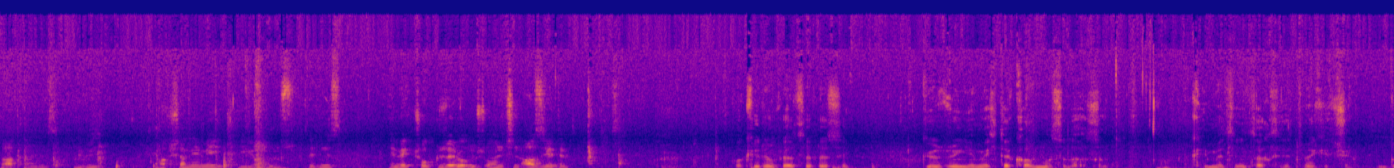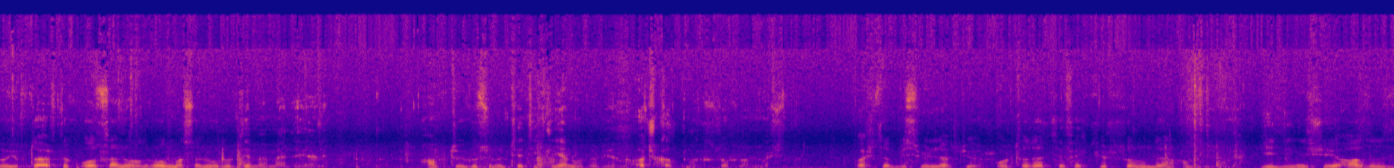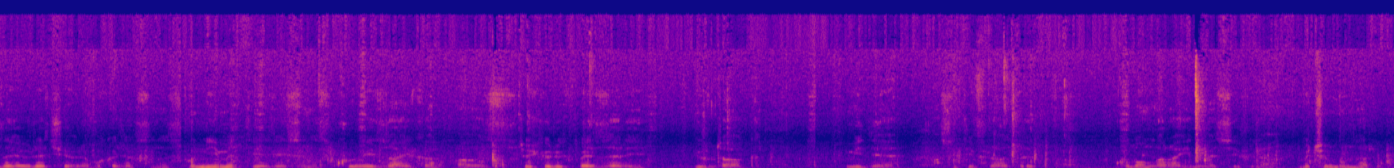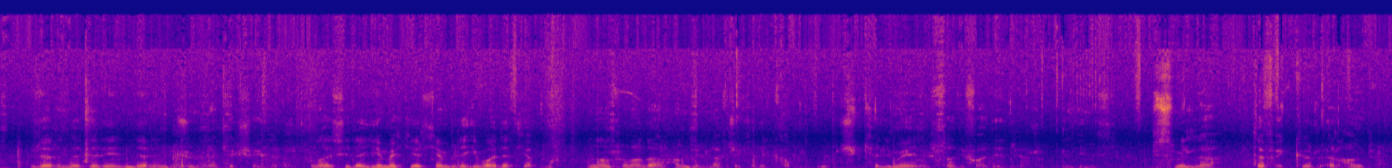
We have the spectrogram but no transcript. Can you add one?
Zaten bugün akşam yemeği yiyoruz. Dediniz yemek çok güzel olmuş onun için az yedim. Fakirin felsefesi gözün yemekte kalması lazım. Kıymetini takdir etmek için. Doyup da artık olsa ne olur, olmasa ne olur dememeli yani. Hamd duygusunu tetikleyen odur yani. Aç kalkmak sofranın başında. Başta Bismillah diyor. Ortada tefekkür, sonunda elhamdülillah. Yediğiniz şeyi ağzınızda evre çevre bakacaksınız. Bu nimet diyeceksiniz. Kuvve-i zayika, ağız, tükürük bezleri, yutak, mide, asit ifrazı, kolonlara inmesi filan. Bütün bunlar üzerinde derin derin düşünülecek şeyler. Dolayısıyla yemek yerken bile ibadet yapmak. Ondan sonra da elhamdülillah çekerek kabul. Üç üstad ifade ediyor bildiğiniz gibi. Bismillah, tefekkür, elhamdülillah.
